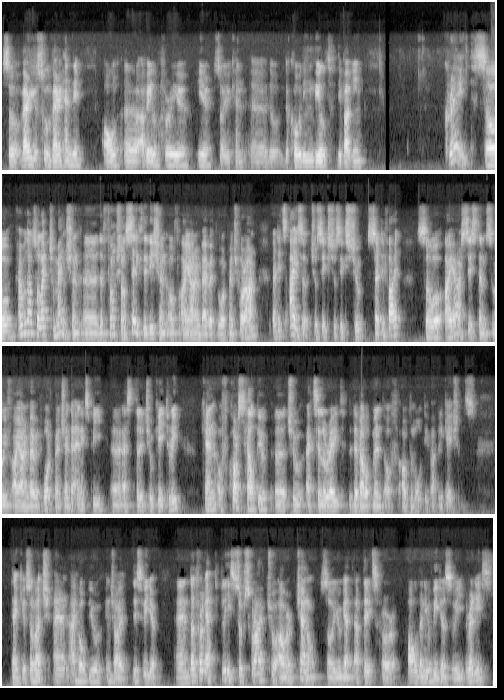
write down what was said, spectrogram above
So very useful, very handy, all uh, available for you here. So you can do the coding, build, debugging. Great. So I would also like to mention the functional safety edition of IAR Embedded Workbench for ARM that it's ISO 26262 certified so IAR systems with IAR embedded workbench and the NXP uh, S32K3 can of course help you uh, to accelerate the development of automotive applications. Thank you so much and I hope you enjoyed this video. And don't forget, please subscribe to our channel so you get updates for all the new videos we release.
